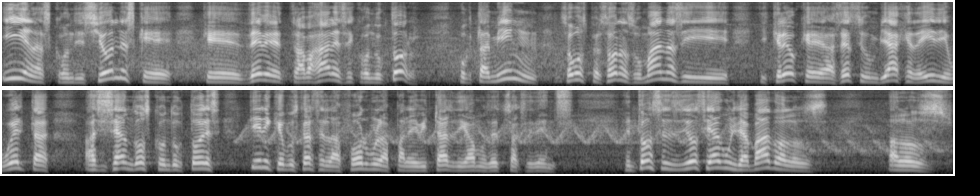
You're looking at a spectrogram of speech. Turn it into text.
y en las condiciones que, debe trabajar ese conductor porque también somos personas humanas y, creo que hacerse un viaje de ida y vuelta, así sean dos conductores, tiene que buscarse la fórmula para evitar, digamos, estos accidentes. Entonces yo sí hago un llamado a los, a los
